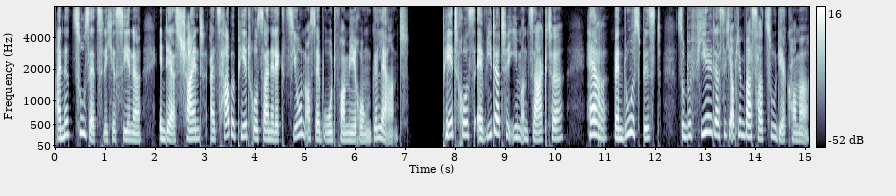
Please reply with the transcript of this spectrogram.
eine zusätzliche Szene, in der es scheint, als habe Petrus seine Lektion aus der Brotvermehrung gelernt. Petrus erwiderte ihm und sagte, Herr, wenn du es bist, so befiehl, dass ich auf dem Wasser zu dir komme.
